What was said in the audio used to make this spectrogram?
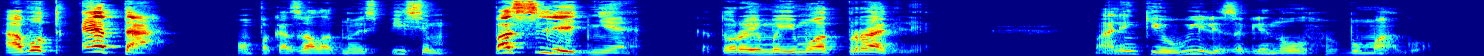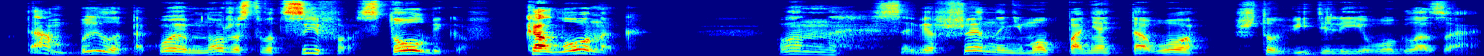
А вот это...» — он показал одно из писем. «Последнее, которое мы ему отправили». Маленький Уилли заглянул в бумагу. Там было такое множество цифр, столбиков, колонок, он совершенно не мог понять того, что видели его глаза.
